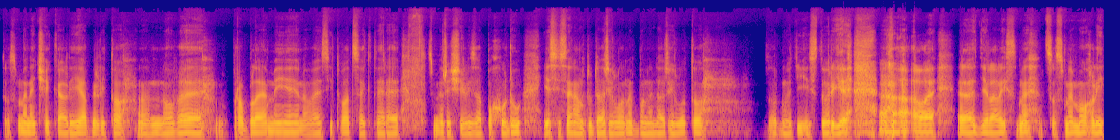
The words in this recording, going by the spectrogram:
To jsme nečekali a byly to eh, nové problémy, nové situace, které jsme řešili za pochodu. Jestli se nám to dařilo nebo nedařilo, to zhodnotí historie, ale eh, dělali jsme, co jsme mohli.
